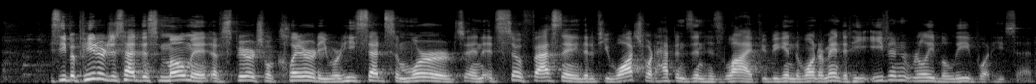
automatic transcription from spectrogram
You see, but Peter just had this moment of spiritual clarity where he said some words, and it's so fascinating that if you watch what happens in his life, you begin to wonder, man, did he even really believe what he said?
